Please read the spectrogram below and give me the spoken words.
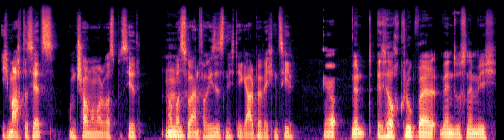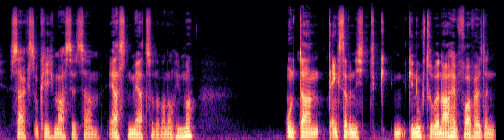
ich mache das jetzt und schauen wir mal, was passiert. Aber Mhm. so einfach ist es nicht, egal bei welchem Ziel. Ja. Und ist auch klug, weil wenn du es nämlich sagst, okay, ich mache es jetzt am 1. März oder wann auch immer, und dann denkst aber nicht genug drüber nach im Vorfeld, dann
